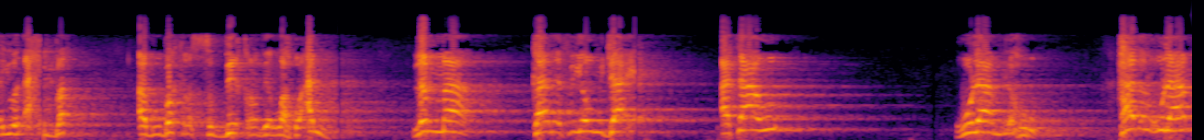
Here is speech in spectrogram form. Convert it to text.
أيها الأحبة أبو بكر الصديق رضي الله عنه لما كان في يوم جائع أتاه غلام له. هذا الغلام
